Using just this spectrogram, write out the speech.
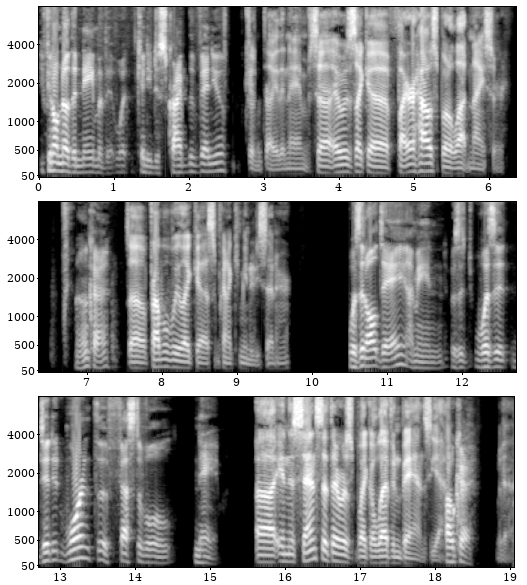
if you don't know the name of it, what can you describe the venue? Couldn't tell you the name. So it was like a firehouse, but a lot nicer. Okay. So probably like uh, some kind of community center. Was it all day? I mean, was it was it did it warrant the festival name? Uh, in the sense that there was like eleven bands, yeah. Okay. Yeah.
